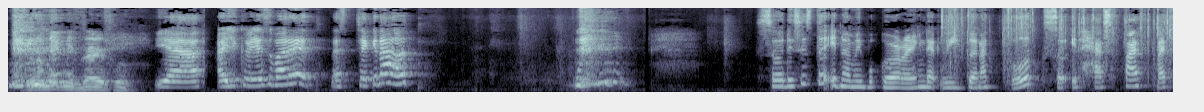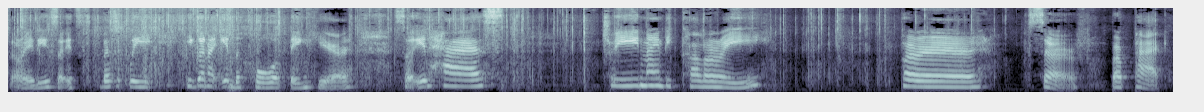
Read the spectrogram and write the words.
It's gonna make me very full. Yeah, are you curious about it? Let's check it out. so this is the indomie goreng that we're gonna cook. So it has five packs already. So it's basically he gonna eat the whole thing here. So it has 390 calorie per serve per pack.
